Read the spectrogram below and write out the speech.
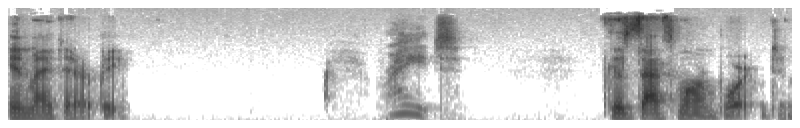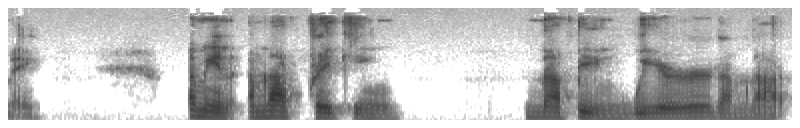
in my therapy right because that's more important to me i mean i'm not breaking not being weird. I'm not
